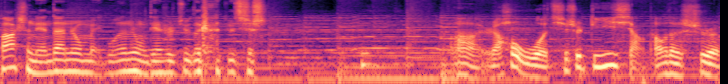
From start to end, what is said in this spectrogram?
八十年代那种美国的那种电视剧的感觉，其实。啊，然后我其实第一想到的是，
